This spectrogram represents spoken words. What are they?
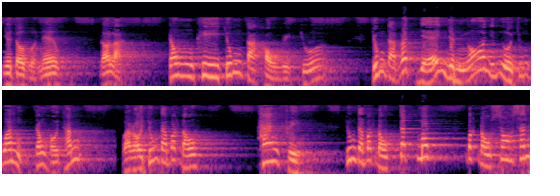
như tôi vừa nêu, đó là trong khi chúng ta hầu việc chúa, chúng ta rất dễ nhìn ngó những người xung quanh trong hội thánh. Và rồi chúng ta bắt đầu than phiền, chúng ta bắt đầu trách móc, bắt đầu so sánh.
